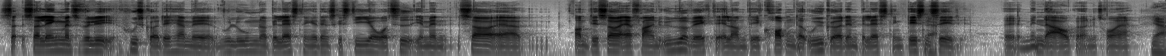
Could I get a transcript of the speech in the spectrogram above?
så, så længe man selvfølgelig husker det her med volumen og belastning, at den skal stige over tid, jamen så er, om det så er fra en ydervægt, eller om det er kroppen, der udgør den belastning, det er sådan ja. set øh, mindre afgørende, tror jeg. Ja,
